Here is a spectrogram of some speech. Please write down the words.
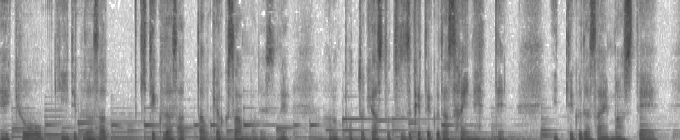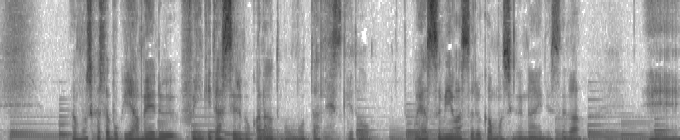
え、今日聞いてくださ来てくださったお客さんもですねあのポッドキャスト続けてくださいねって言ってくださいましてもしかしたら僕辞める雰囲気出してるのかなとも思ったんですけどお休みはするかもしれないですが、え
